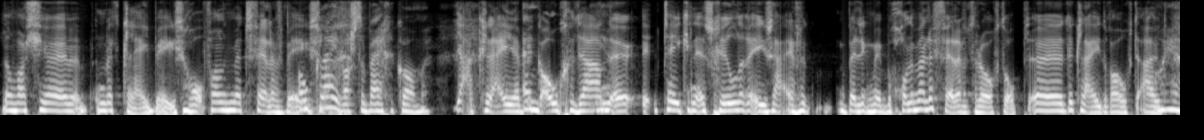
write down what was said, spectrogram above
Dan was je met klei bezig of met verf bezig. Ook klei was erbij gekomen. Ja, klei heb En- ik ook gedaan. ja. Eh, tekenen en schilderen is eigenlijk, ben ik mee begonnen. Maar de verf droogt op, eh, de klei droogt uit. Oh ja.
